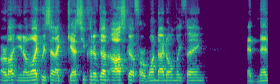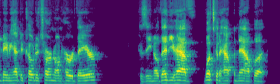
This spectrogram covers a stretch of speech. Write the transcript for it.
Or like you know, like we said, I guess you could have done Asuka for a one night only thing, and then maybe had Dakota turn on her there, because you know then you have what's going to happen now. But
